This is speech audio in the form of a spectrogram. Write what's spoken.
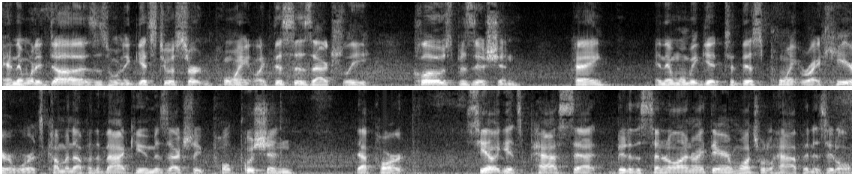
And then what it does is when it gets to a certain point, like this is actually closed position, okay? And then when we get to this point right here where it's coming up and the vacuum is actually pu pushing that part, see how it gets past that bit of the center line right there? And watch what'll happen is it'll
